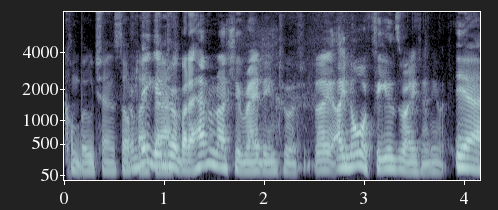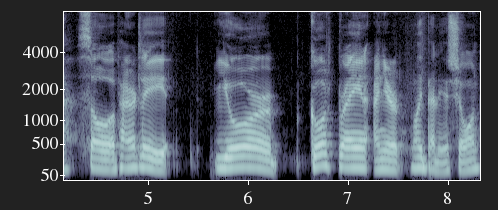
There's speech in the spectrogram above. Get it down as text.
kombucha and stuff I'm like big that. into it, but I haven't actually read into it. But I, I know it feels right anyway. Yeah. So apparently, your gut brain and your my belly is showing.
